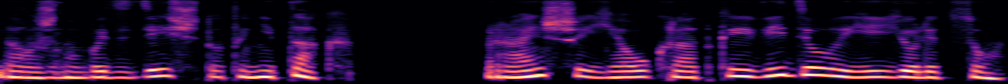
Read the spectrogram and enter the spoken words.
должно быть здесь что-то не так. Раньше я украдкой видела ее лицо.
